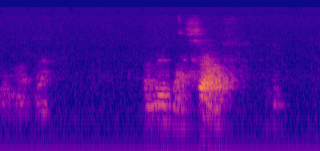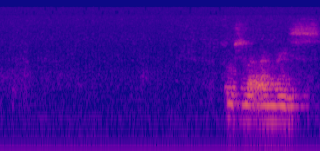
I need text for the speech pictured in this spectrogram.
something like that. I move myself. So we should let them lease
